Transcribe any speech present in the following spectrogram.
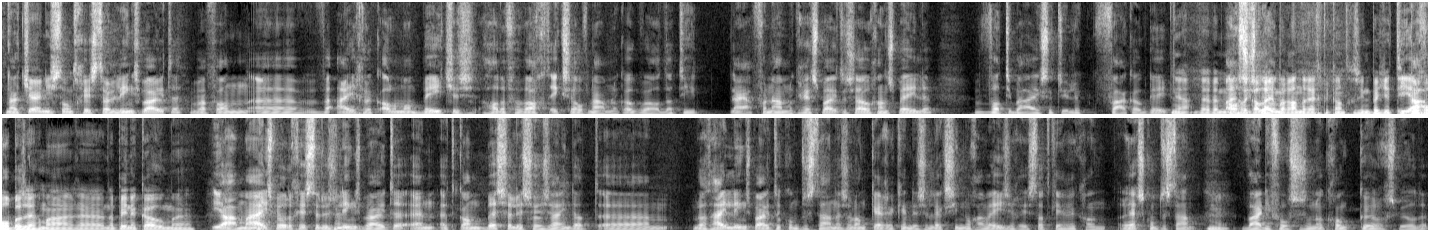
nou, Czerny stond gisteren linksbuiten, waarvan eh, we eigenlijk allemaal een beetje hadden verwacht, ik zelf namelijk ook wel, dat hij nou ja, voornamelijk rechtsbuiten zou gaan spelen. Wat hij bij Ajax natuurlijk vaak ook deed. Ja, daar hebben we hem eigenlijk alleen speelde- maar aan de rechterkant gezien. Een beetje type Ja. Robben, zeg maar, eh, naar binnen komen. Ja, maar Ja. hij speelde gisteren dus linksbuiten. En het kan best wel eens zo zijn dat, ehm, dat hij linksbuiten komt te staan. En zolang Kerk in de selectie nog aanwezig is, dat Kerk gewoon rechts komt te staan. Waar die vorig seizoen ook gewoon keurig speelde.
